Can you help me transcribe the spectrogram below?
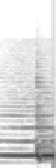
Pango.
